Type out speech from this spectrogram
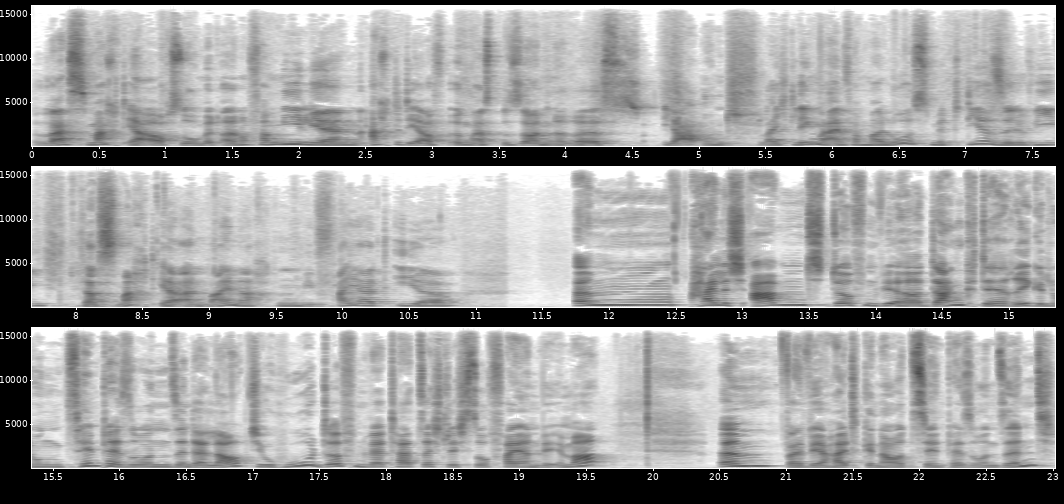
was macht ihr auch so mit euren Familien? Achtet ihr auf irgendwas Besonderes? Ja, und vielleicht legen wir einfach mal los mit dir, Silvi. Was macht ihr an Weihnachten? Wie feiert ihr? ähm, Heiligabend dürfen wir dank der Regelung, zehn Personen sind erlaubt, juhu, dürfen wir tatsächlich so feiern wie immer. Ähm, weil wir halt genau zehn Personen sind.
